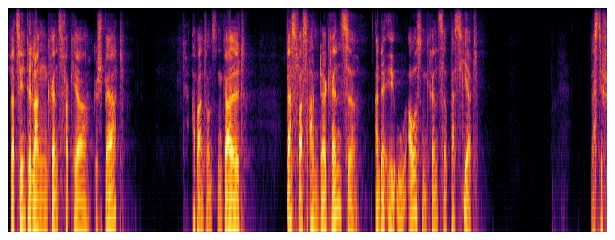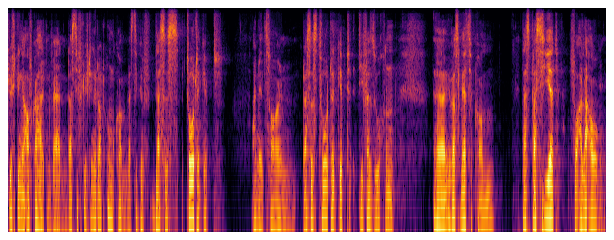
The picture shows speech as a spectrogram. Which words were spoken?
jahrzehntelangen Grenzverkehr gesperrt. Aber ansonsten galt, das, was an der Grenze, an der EU-Außengrenze passiert, dass die Flüchtlinge aufgehalten werden, dass die Flüchtlinge dort umkommen, dass, die, dass es Tote gibt an den Zäunen, dass es Tote gibt, die versuchen, äh, übers Meer zu kommen, das passiert vor aller Augen.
